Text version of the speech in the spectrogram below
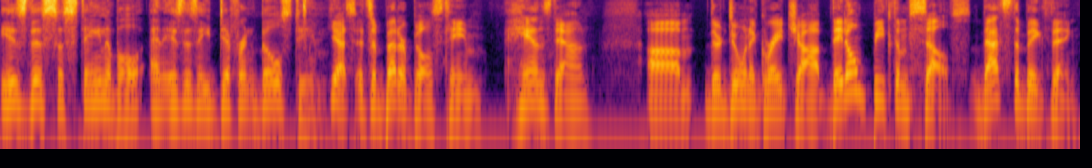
Is this sustainable and is this a different Bills team? Yes, it's a better Bills team, hands down. Um, they're doing a great job. They don't beat themselves. That's the big thing.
